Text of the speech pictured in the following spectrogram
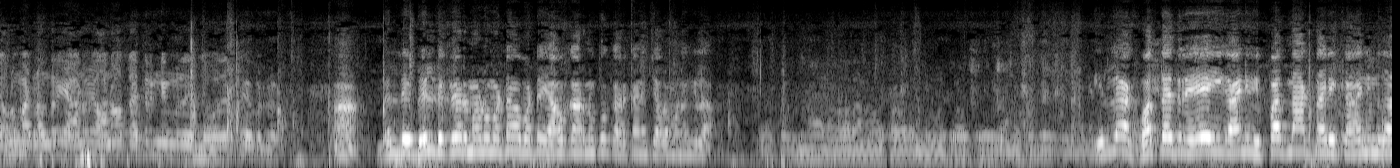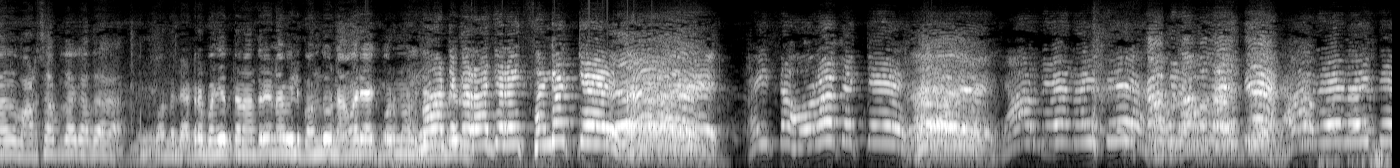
ಚಾಲೂ ಮಾಡ್ರಿ ಅಂದ್ರೆ ಯಾನು ಅನಾಹುತ ನಿಮ್ದು ಹಾ ಬಿಲ್ ಬಿಲ್ ಡಿಕ್ಲೇರ್ ಮಾಡೋ ಮಟ್ಟ ಬಟ್ ಯಾವ ಕಾರಣಕ್ಕೂ ಕಾರ್ಖಾನೆ ಚಾಲೂ ಮಾಡಂಗಿಲ್ಲ. ಇಲ್ಲ ಗೊತ್ತೈತ್ರಿ. ಈಗ ನೀವು ಇಪ್ಪತ್ನಾಲ್ಕು ತಾರೀಕ ನಿಮ್ದು ವಾಟ್ಸಾಪ್ದಾಗ ಅದ ಒಂದು ಲೆಟರ್ ಬಂದಿತ್ತಾನ ಅಂದ್ರೆ ನಾವ್ ಇಲ್ಲಿ ಬಂದು ನಾವರಿ ಯಾಕೆ ಬರ್ನು ಕರ್ನಾಟಕ ರಾಜ್ಯ ರೈತ ಸಂಘಕ್ಕೆ ರೈತ ಹೋರಾಟಕ್ಕೆ ಯಾರ್ದೇನೈತಿ ಯಾರ್ದೇನೈತಿ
